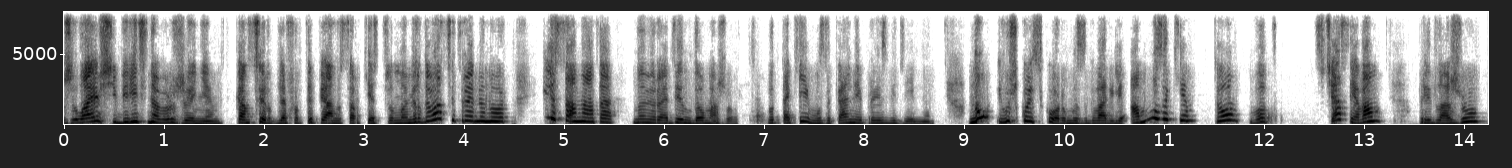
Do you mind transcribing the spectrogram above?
Желающие берите на вооружение. Концерт для фортепиано с оркестром номер 20 ре минор и соната номер один до мажор. Вот такие музыкальные произведения. Ну и уж коль скоро мы заговорили о музыке, то вот сейчас я вам предложу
